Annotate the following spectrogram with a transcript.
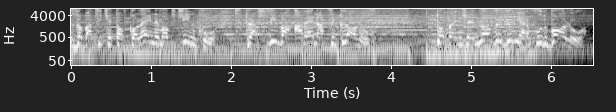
Zobaczycie to w kolejnym odcinku. Straszliwa arena cyklonów. To będzie nowy wymiar futbolu.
